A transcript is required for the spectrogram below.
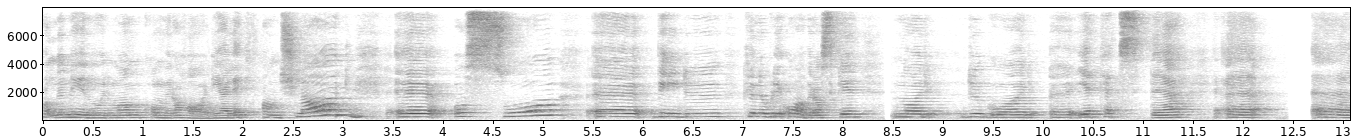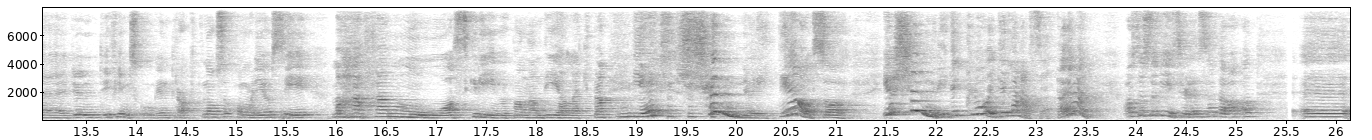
kall det nynordmann kommer og har dialektanslag. Mm. Eh, og så eh, vil du kunne bli overrasket når du går eh, i et tettsted rundt i Finnskogen-traktene, og så kommer de og sier Men jeg må skrive på denne dialekta. Jeg skjønner ikke det, altså. Jeg skjønner ikke, jeg klarer ikke å lese dette. jeg. Altså, så viser det seg da at eh,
